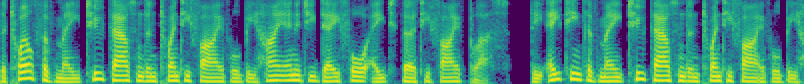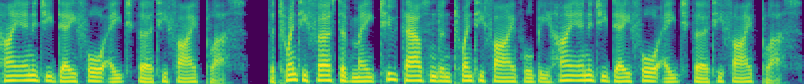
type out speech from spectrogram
The 12th of May 2025 will be High Energy Day for age 35 plus. The 18th of May 2025 will be High Energy Day for age 35 plus. The 21st of May 2025 will be High Energy Day for age 35 plus.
